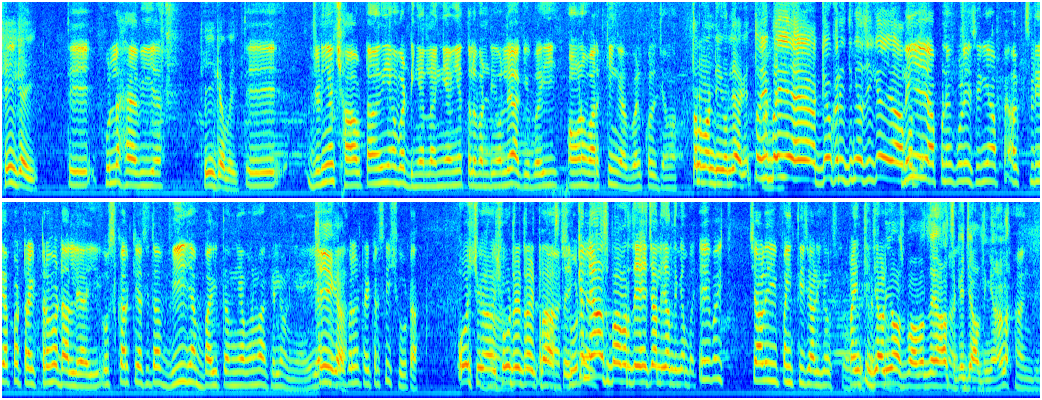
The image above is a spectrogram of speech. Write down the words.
ਠੀਕ ਆ ਜੀ। ਤੇ ਫੁੱਲ ਹੈਵੀ ਆ। ਠੀਕ ਆ ਬਾਈ। ਤੇ ਜਿਹੜੀਆਂ ਛਾਪਟਾਂ ਦੀਆਂ ਵੱਡੀਆਂ ਲਾਈਆਂ ਹੋਈਆਂ ਤਲਵੰਡੀਆਂ ਲਿਆ ਕੇ ਬਾਈ ਔਨ ਵਰਕਿੰਗ ਆ ਬਿਲਕੁਲ ਜਮਾ। ਤਲਵੰਡੀੋਂ ਲਿਆ ਕੇ। ਤੁਸੀਂ ਬਾਈ ਇਹ ਅੱਗੇ ਖਰੀਦੀਆਂ ਸੀਗੇ ਆਪ- ਨਹੀਂ ਇਹ ਆਪਣੇ ਕੋਲੇ ਸੀਗੀਆਂ ਐਕਚੁਅਲੀ ਆਪਾਂ ਟਰੈਕਟਰ ਵੱਡਾ ਲਿਆ ਜੀ। ਉਸ ਕਰਕੇ ਅਸੀਂ ਤਾਂ 20 ਜਾਂ 22 ਤਵੀਆਂ ਬਣਵਾ ਕੇ ਲਿਆਉਣੀਆਂ ਕੋਲ ਪਹਿਲਾਂ ਟਰੈਕਟਰ ਸੀ ਛੋਟਾ। ਉਹ ਛੋਟੇ ਟਰੈਕਟਰ ਵਾਸਤੇ। ਕਿੰਨੇ ਹਾਰਸ ਪਾਵਰ ਦੇ ਇਹ ਚੱਲ ਜਾਂਦੀਆਂ ਬਾਈ? ਇਹ ਬਾਈ 40 35 40 ਹਾਊਸ 35 40 ਹਾਰਸ ਪਾਵਰ ਦੇ ਹੱਸ ਕੇ ਚੱਲਦੀਆਂ ਹਨਾ? ਹਾਂਜੀ।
